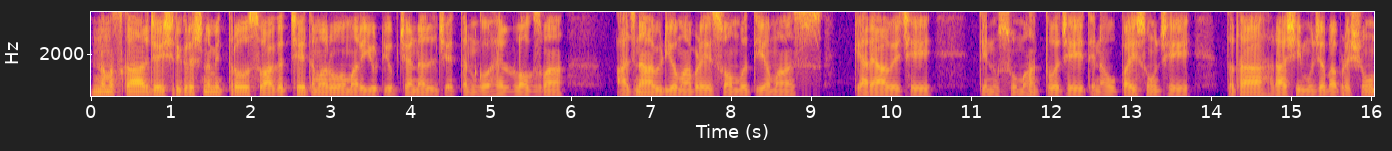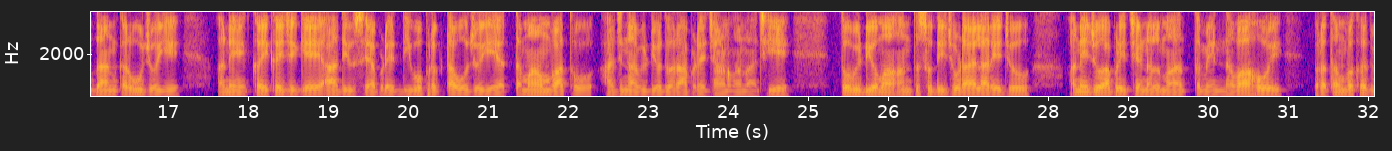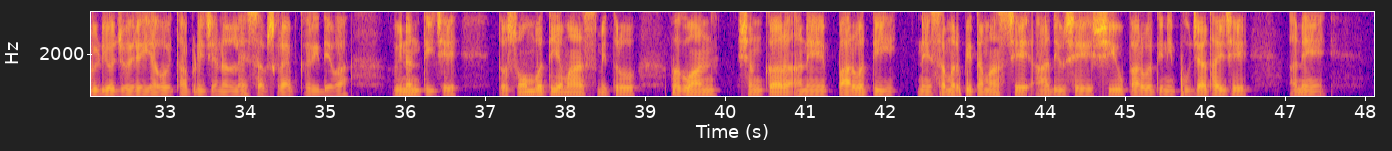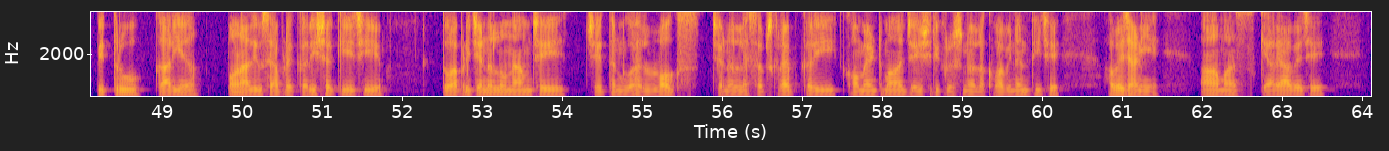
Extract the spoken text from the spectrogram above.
નમસ્કાર, જય શ્રી કૃષ્ણ મિત્રો. સ્વાગત છે તમારું અમારી યુટ્યુબ ચેનલ ચેતન ગોહેલ વ્લોગ્સમાં. આજના આ વિડીયોમાં આપણે સોમવતી અમાસ ક્યારે આવે છે, તેનું શું મહત્ત્વ છે, તેના ઉપાય શું છે, તથા રાશિ મુજબ આપણે શું દાન કરવું જોઈએ અને કઈ કઈ જગ્યાએ આ દિવસે આપણે દીવો પ્રગટાવવો જોઈએ, આ તમામ વાતો આજના વીડિયો દ્વારા આપણે જાણવાના છીએ. તો વિડીયોમાં અંત સુધી જોડાયેલા રહેજો. અને જો આપણી ચેનલમાં તમે નવા હોય, પ્રથમ વખત વીડિયો જોઈ રહ્યા હોય, તો આપણી ચેનલને સબસ્ક્રાઈબ કરી દેવા વિનંતી છે. તો સોમવતી અમાસ મિત્રો, ભગવાન શંકર અને પાર્વતીને સમર્પિત અમાસ છે. આ દિવસે શિવ પાર્વતીની પૂજા થાય છે અને પિતૃ કાર્ય પણ આ દિવસે આપણે કરી શકીએ છીએ. તો આપણી ચેનલનું નામ છે ચેતન ગોહેલ વ્લોગ્સ. ચેનલને સબસ્ક્રાઈબ કરી કોમેન્ટમાં જય શ્રી કૃષ્ણ લખવા વિનંતી છે. હવે જાણીએ, આ અમાસ ક્યારે આવે છે?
